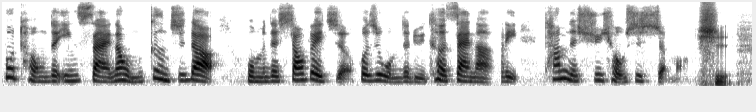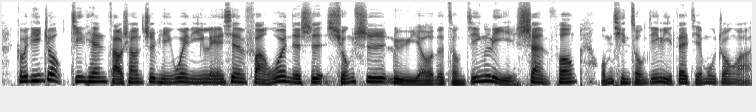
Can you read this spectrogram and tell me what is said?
不同的 insight，那我们更知道。我们的消费者或者是我们的旅客在哪里？他们的需求是什么？是。各位听众，今天早上志平为您连线访问的是雄狮旅游的总经理单峰。我们请总经理在节目中啊，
